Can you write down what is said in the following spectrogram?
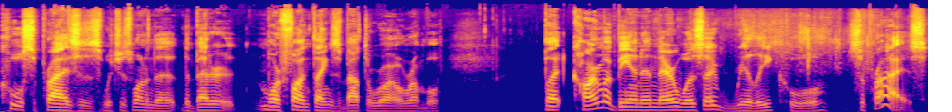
cool surprises, which is one of the, the better, more fun things about the Royal Rumble. But Karma being in there was a really cool surprise.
